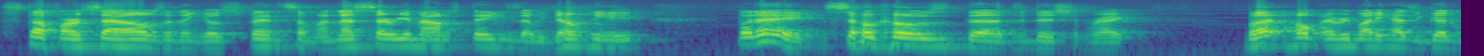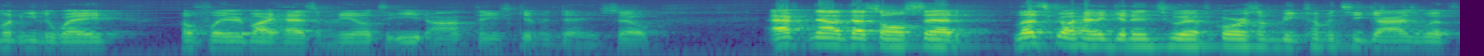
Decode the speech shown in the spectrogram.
stuff ourselves and then go spend some unnecessary amount of things that we don't need. But hey, so goes the tradition, right? But hope everybody has a good one either way. Hopefully everybody has a meal to eat on Thanksgiving Day. So after now that that's all said, let's go ahead and get into it. Of course, I'm gonna be coming to you guys with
